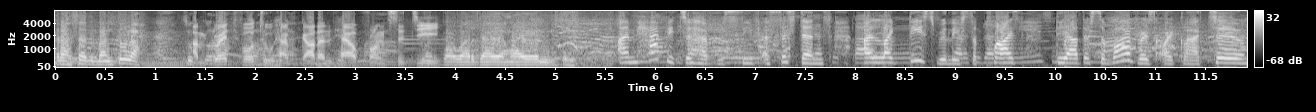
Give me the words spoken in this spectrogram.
I'm grateful to have gotten help from Tzu Chi. warga yang lain gitu. I'm happy to have received assistance. I like these relief supplies. The other survivors are glad too.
